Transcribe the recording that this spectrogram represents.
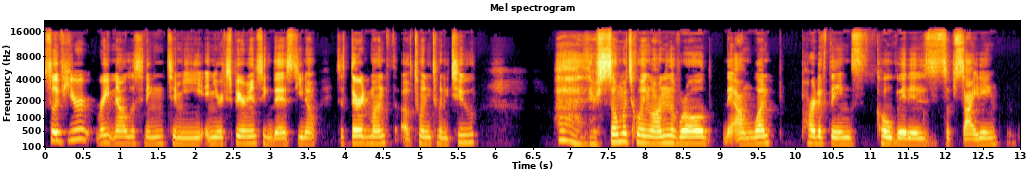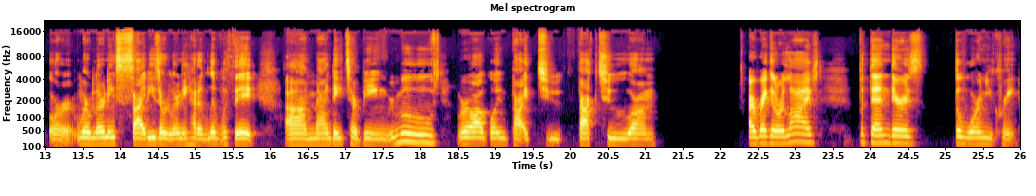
so if you're right now listening to me and you're experiencing this, you know, it's the third month of 2022. There's so much going on in the world. On one part of things, COVID is subsiding, or we're learning societies are learning how to live with it. Um, mandates are being removed. We're all going back to back to um, our regular lives. But then there's the war in Ukraine,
